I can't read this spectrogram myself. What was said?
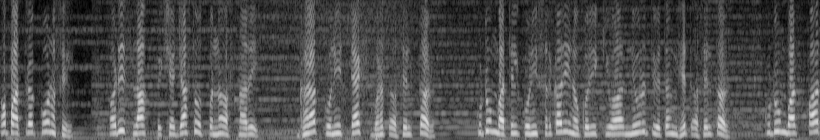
अपात्र कोण असेल? अडीच लाखपेक्षा जास्त उत्पन्न असणारे. घरात कोणी टॅक्स भरत असेल तर? कुटुंबातील कोणी सरकारी नोकरी किंवा निवृत्तीवेतन घेत असेल तर? कुटुंबात पाच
